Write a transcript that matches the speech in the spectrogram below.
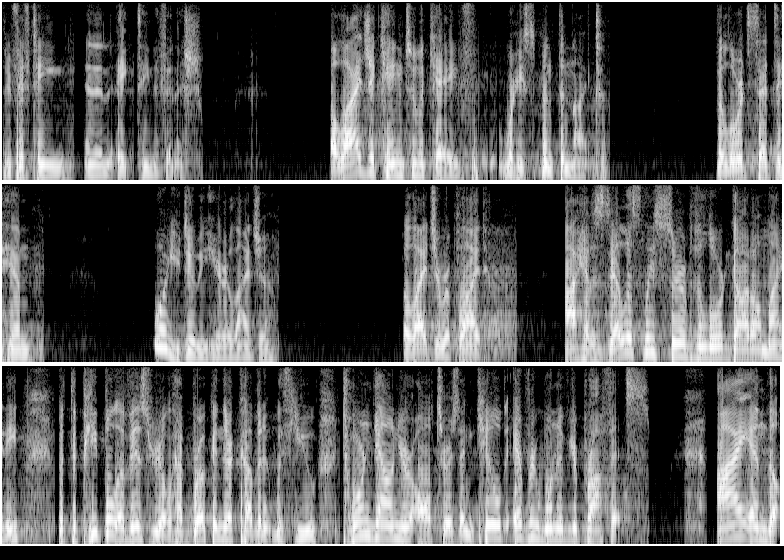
through 15, and then 18 to finish. Elijah came to a cave where he spent the night. The Lord said to him, What are you doing here, Elijah? Elijah replied, I have zealously served the Lord God Almighty, but the people of Israel have broken their covenant with you, torn down your altars, and killed every one of your prophets. I am the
